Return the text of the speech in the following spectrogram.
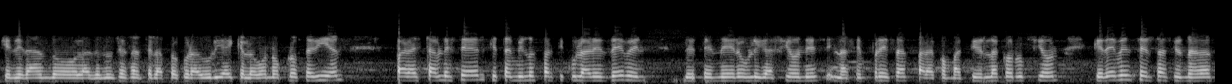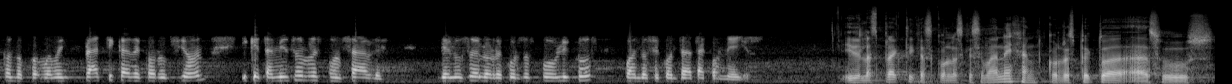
generando las denuncias ante la Procuraduría y que luego no procedían, para establecer que también los particulares deben de tener obligaciones en las empresas para combatir la corrupción, que deben ser sancionadas cuando promueven prácticas de corrupción y que también son responsables del uso de los recursos públicos cuando se contrata con ellos y de las prácticas con las que se manejan con respecto a, sus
